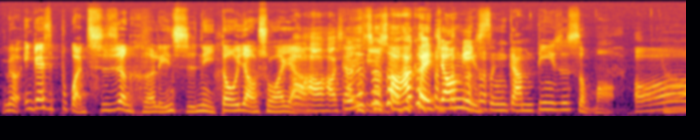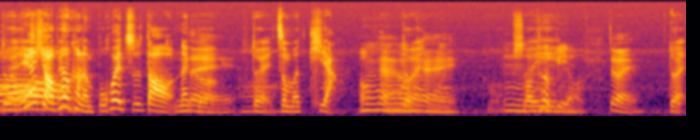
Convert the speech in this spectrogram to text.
没有，应该是不管吃任何零食，你都要刷牙。哦，好好，下可是至少他可以教你生钢丁是什么，哦，对，因为小朋友可能不会知道那个对对怎么讲，OK 对 OK，嗯，所以特别哦。对，对，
